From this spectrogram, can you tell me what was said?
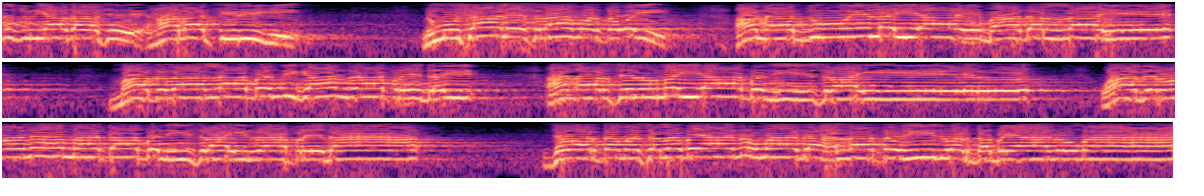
دا دنیا دا سے حالات تیری گی. موسیٰ علیہ السلام ورطوئی انا دو الیا عباد اللہ. ماتدا اللہ بندگان را پریدئی ان ارسل میا بنی اسرائیل. وافرون ماتا بنی اسرائیل را پریدا۔ زوارتا مسئلہ بیانو ما دا اللہ توحید ورتا بیانو ما۔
